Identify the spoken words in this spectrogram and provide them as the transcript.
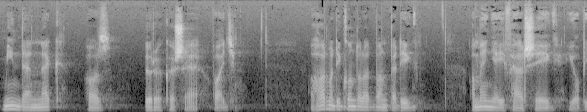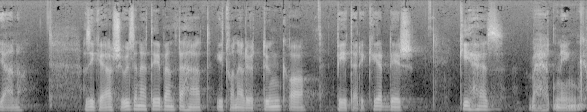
mindennek az örököse vagy. A harmadik gondolatban pedig a mennyei felség jobbján. Az ige első üzenetében tehát itt van előttünk a Péteri kérdés, kihez mehetnénk?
